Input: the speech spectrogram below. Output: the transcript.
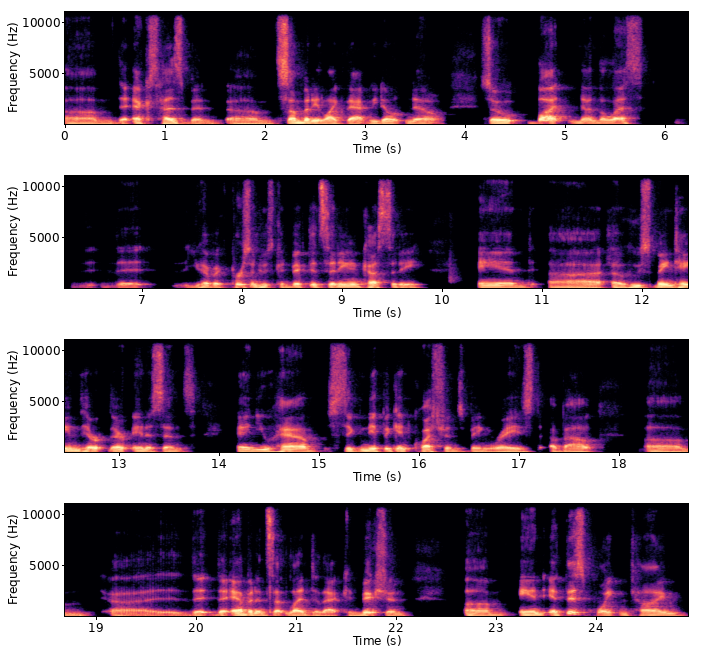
um, the ex-husband, um, somebody like that. We don't know. So, but nonetheless, the, the you have a person who's convicted, sitting in custody, and uh, uh, who's maintained their, their innocence, and you have significant questions being raised about um, uh, the the evidence that led to that conviction. Um, and at this point in time,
